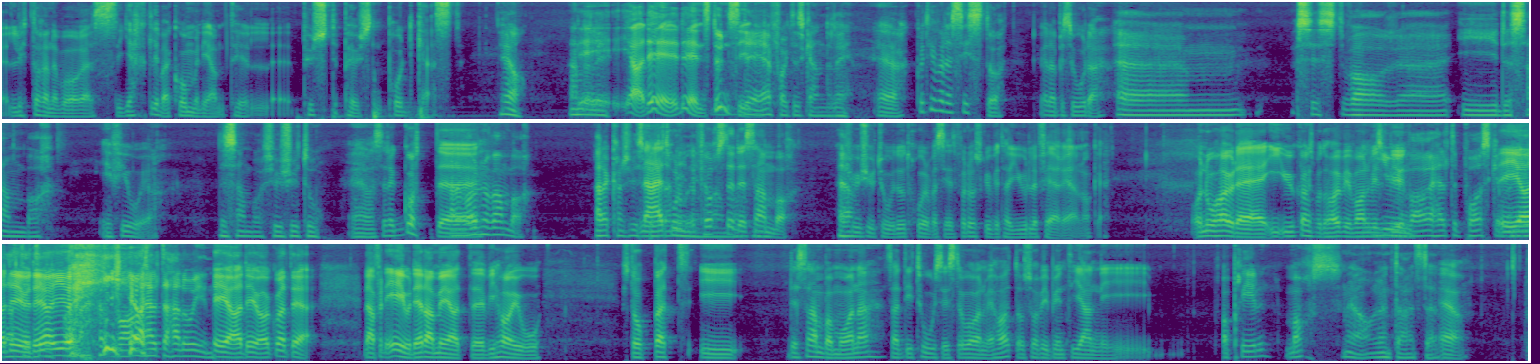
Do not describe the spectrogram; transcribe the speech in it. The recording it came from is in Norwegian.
Lytterne våre hjertelig velkommen hjem til Pustepausen podkast. Ja. Endelig. Ja, det, det er en stund siden. Det er faktisk endelig. Ja. Når var det sist, da? En episode? Um, sist var uh, i desember. I fjor, ja. Desember 2022. ja så det er godt uh, Eller var det november? Eller kanskje vi Nei, jeg tror det var 1. desember desember Ja. 2022. Da tror jeg det var sist, for da skulle vi ta juleferie eller noe. Og nå har jo det i utgangspunktet har vi vanligvis begynt Jul varer helt til påske. Ja, det er jo det tilfellet. Varer helt til halloween. Ja, det er jo akkurat det. Nei, for det er jo det der med at eh, vi har jo stoppet i desember måned, sant, de to siste årene vi har hatt, og så har vi begynt igjen i april, mars. Ja, rundt der et sted. Ja.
